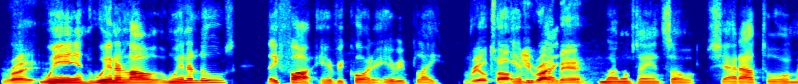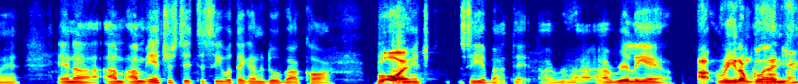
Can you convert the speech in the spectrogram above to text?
Right. win, win or lose, win or lose. They fought every quarter, every play. Real talk. Every You right, man. You know what I'm saying? So shout out to him, man. And uh, I'm I'm interested to see what they're gonna do about Carr. I'm Boy, interested to see about that. I, I, I really am. uh, Reed, I'm glad you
